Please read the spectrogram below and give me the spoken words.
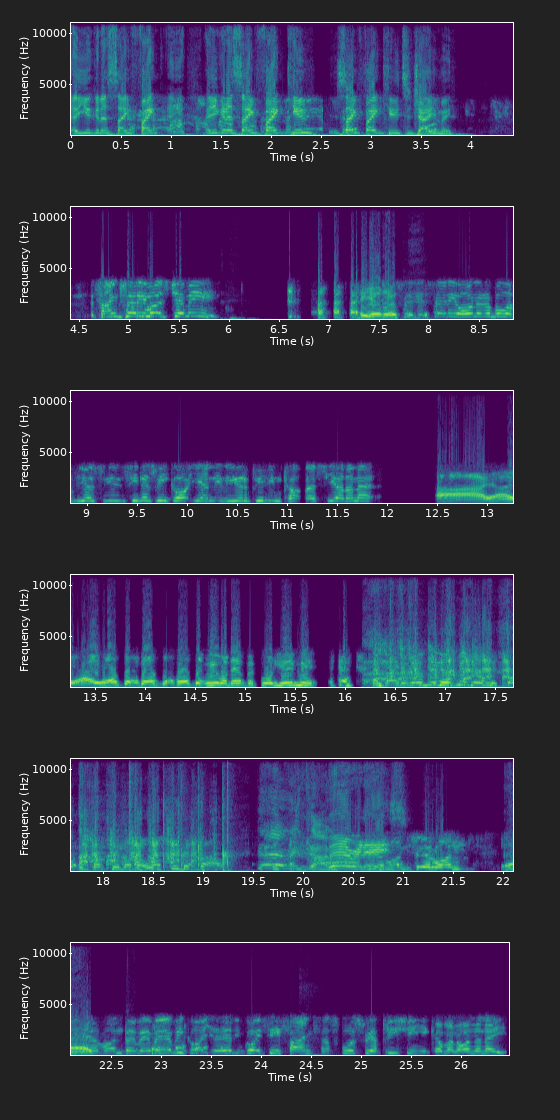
are you going to say thank? Are you going to say thank you? Say thank you to Jamie. Thanks very much, Jimmy. You're It's, listening. it's very honourable of you, seeing as we got you into the European Cup this year, innit? Aye, aye, aye. Heard it, heard it, heard it. We were there before you, mate. and by the way, we're the, we're the only Scottish club to have ever lifted it, pal. there we go. There it Fair one, fair one. Aye. Fair one, but we, we got you there. You've got to say thanks. I suppose we appreciate you coming on tonight.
